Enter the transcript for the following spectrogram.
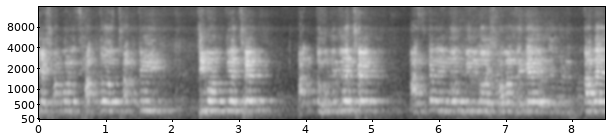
যে সকল ছাত্র, ছাত্রী জীবন দিয়েছেন, আত্মহুতি দিয়েছেন, আজকের এই মন বিনিময় সভা থেকে তাদের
